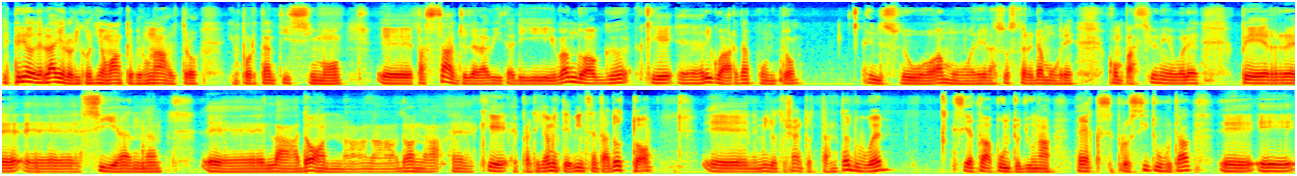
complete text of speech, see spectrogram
il periodo dell'aia lo ricordiamo anche per un altro importantissimo eh, passaggio della vita di Van Gogh che eh, riguarda appunto il suo amore, la sua storia d'amore compassionevole per eh, Sian, eh, la donna, la donna eh, che praticamente Vincent adottò eh, nel 1882 si trattava appunto di una ex prostituta e, e,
